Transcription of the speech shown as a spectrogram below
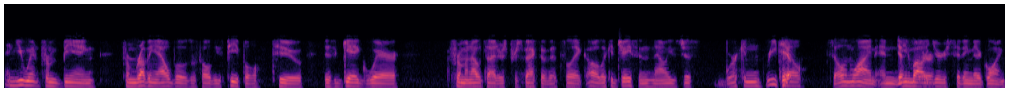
And you went from being from rubbing elbows with all these people to this gig where from an outsider's perspective, it's like, oh, look at Jason. Now he's just working retail, yep. selling wine, and yes, meanwhile sir. you're sitting there going,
